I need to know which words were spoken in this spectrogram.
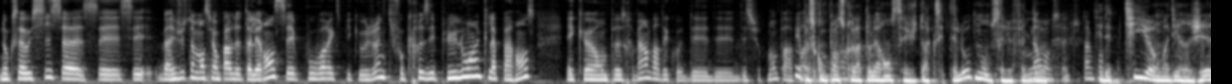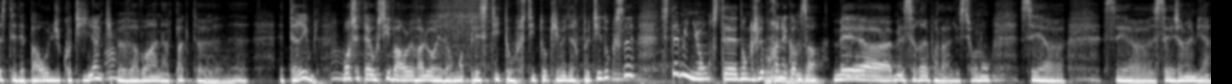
Donc ça aussi, ça, c'est, c'est- bah, justement, si on parle de tolérance, c'est pouvoir expliquer aux jeunes qu'il faut creuser plus loin que l'apparence et qu'on peut très bien avoir des, co- des, des, des surnoms par Oui, rapport parce à qu'on pense que la tolérance c'est juste accepter l'autre. Non, c'est le fait Non, de. c'est tout un C'est des petits, on va dire, gestes et des paroles du quotidien Mmh. qui peuvent avoir un impact euh, euh, terrible. Moi, c'était aussi valo- valorisant. On m'appelait Stito. Stito qui veut dire petit. Donc, Mmh. c'est- c'était mignon. C'était, donc, je le prenais comme ça. Mais, euh, mais c'est vrai, voilà, les surnoms, c'est, euh, c'est, euh, c'est jamais bien.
